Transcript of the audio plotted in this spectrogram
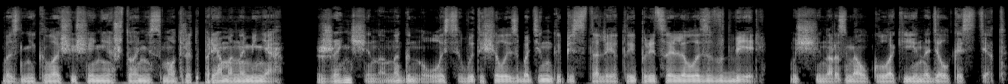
Возникло ощущение, что они смотрят прямо на меня. Женщина нагнулась, вытащила из ботинка пистолет и прицелилась в дверь. Мужчина размял кулаки и надел кастет.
